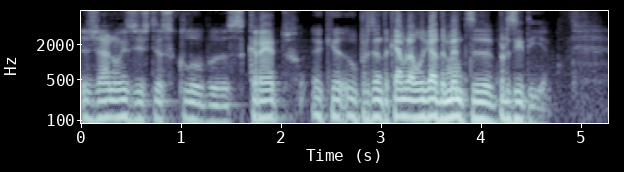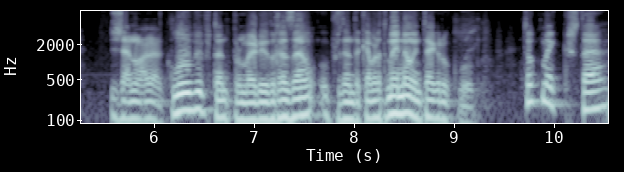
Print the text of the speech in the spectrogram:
Já não existe esse clube secreto a que o Presidente da Câmara alegadamente presidia. Já não há clube portanto, por maioria de razão, o Presidente da Câmara também não integra o clube. Então, como é que está?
